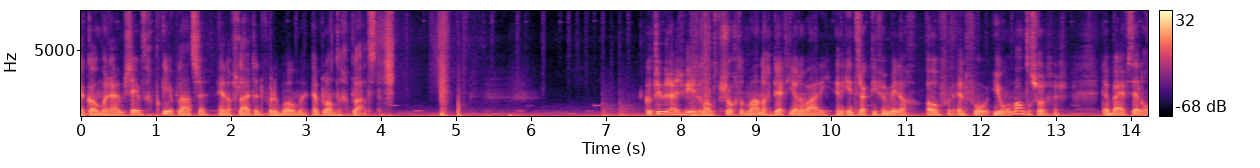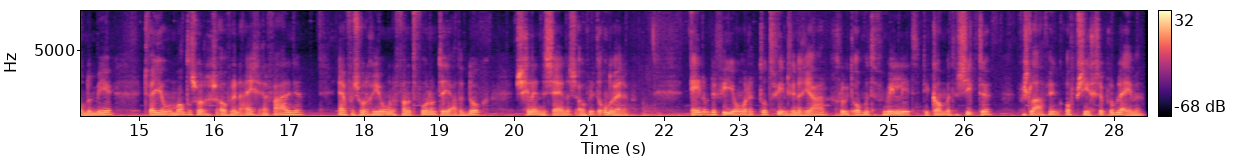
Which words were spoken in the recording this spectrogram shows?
Er komen ruim 70 parkeerplaatsen en afsluitend voor de bomen en planten geplaatst. Cultuurhuis Wereland verzorgt op maandag 13 januari een interactieve middag over en voor jonge mantelzorgers. Daarbij vertellen onder meer twee jonge mantelzorgers over hun eigen ervaringen en verzorgen jongeren van het Forum Theater Doc verschillende scènes over dit onderwerp. 1 op de vier jongeren tot 24 jaar groeit op met een familielid die kampt met een ziekte, verslaving of psychische problemen.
